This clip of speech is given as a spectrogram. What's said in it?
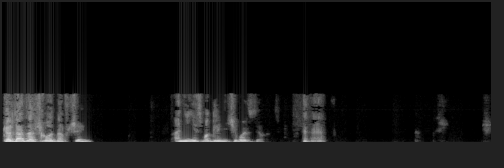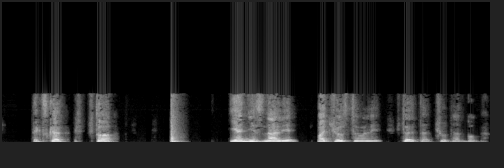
Когда дошло до вши, они не смогли ничего сделать. Так сказать, что? И они знали, почувствовали, что это чудо от Бога.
